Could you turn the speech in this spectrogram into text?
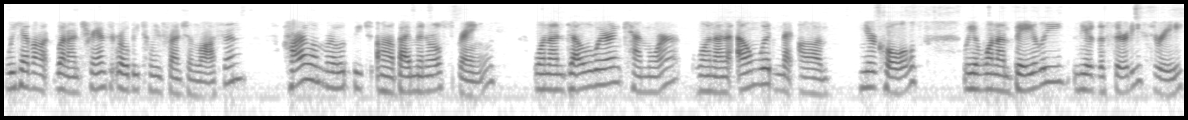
We have on, one on Transit Road between French and Losson, Harlem Road be, uh, by Mineral Springs, one on Delaware and Kenmore, one on Elmwood uh, near Coles. We have one on Bailey near the 33,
